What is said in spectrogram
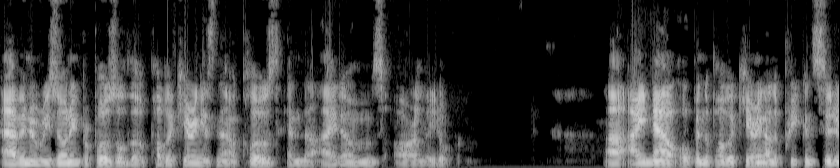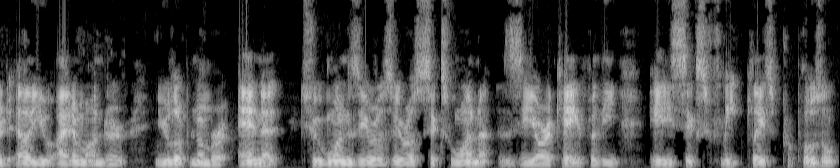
Avenue rezoning proposal, the public hearing is now closed and the items are laid over. Uh, I now open the public hearing on the pre-considered LU item under ULURP number N210061 ZRK for the 86 Fleet Place proposal,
